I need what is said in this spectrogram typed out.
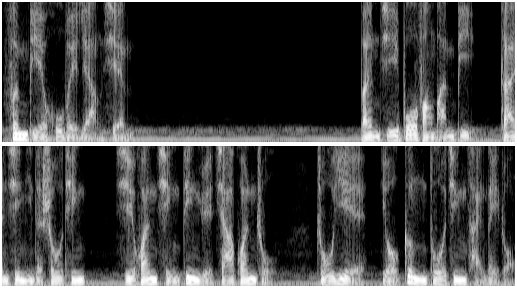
分别护卫两舷。本集播放完毕，感谢您的收听，喜欢请订阅加关注。主页有更多精彩内容。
